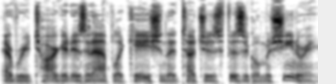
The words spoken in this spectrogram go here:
Every target is an application that touches physical machinery.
